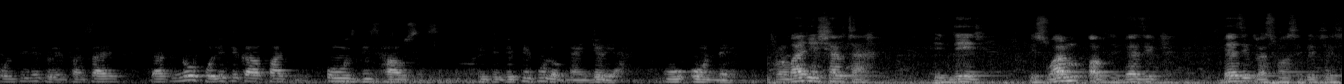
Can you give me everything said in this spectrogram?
continue to emphasize that no political party owns these houses. It is the people of Nigeria who own them. Providing shelter, indeed, is one of the basic, basic responsibilities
